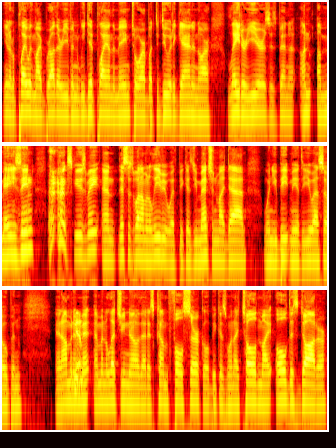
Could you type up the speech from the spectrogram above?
you know to play with my brother. Even we did play on the main tour, but to do it again in our later years has been an, amazing. Excuse me. And this is what I'm going to leave you with because you mentioned my dad when you beat me at the U.S. Open. And I'm gonna. I'm gonna let you know that it's come full circle because when I told my oldest daughter,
